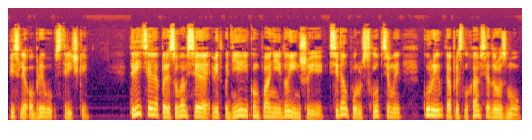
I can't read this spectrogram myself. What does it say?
після обриву стрічки. Трійця пересувався від однієї компанії до іншої, сідав поруч з хлопцями, курив та прислухався до розмов.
